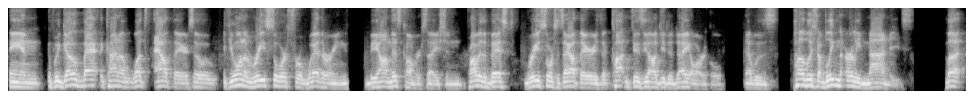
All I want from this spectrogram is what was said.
And if we go back to kind of what's out there, so if you want a resource for weathering, beyond this conversation, probably the best resource that's out there is that Cotton Physiology Today article that was published, I believe, in the early 90s. But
